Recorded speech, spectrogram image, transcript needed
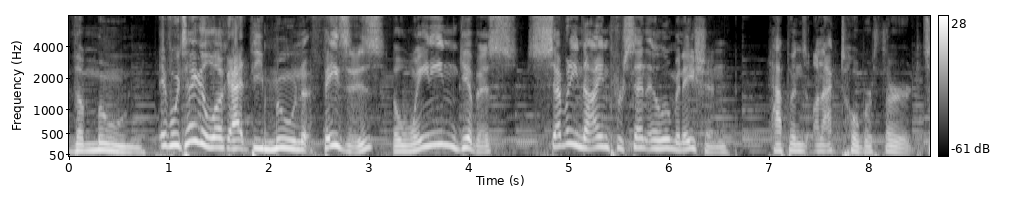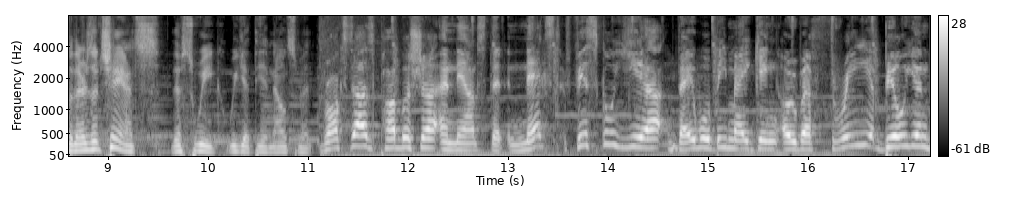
the moon. If we take a look at the moon phases, the waning gibbous, 79% illumination, happens on October 3rd. So there's a chance this week we get the announcement. Rockstar's publisher announced that next fiscal year they will be making over $3 billion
